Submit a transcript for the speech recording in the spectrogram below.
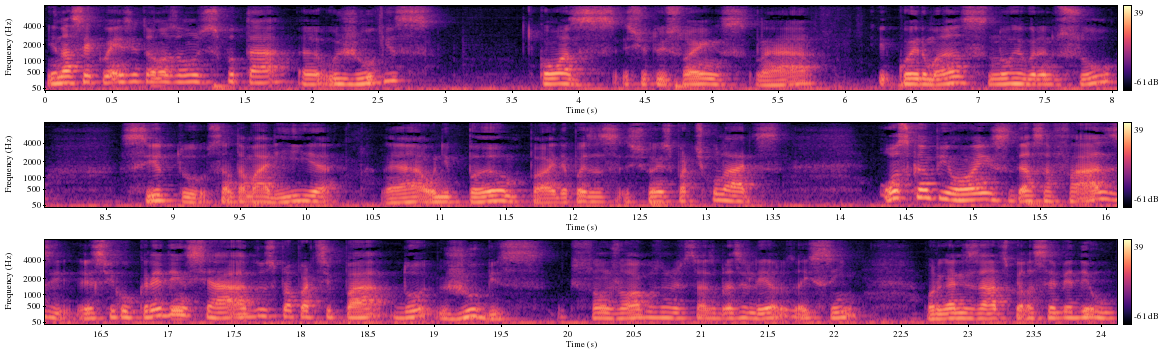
E na sequência, então, nós vamos disputar uh, o JUGS com as instituições né, co-irmãs no Rio Grande do Sul, cito Santa Maria, né, Unipampa e depois as instituições particulares. Os campeões dessa fase eles ficam credenciados para participar do JUBES, que são Jogos Universitários Brasileiros, aí sim, organizados pela CBDU.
